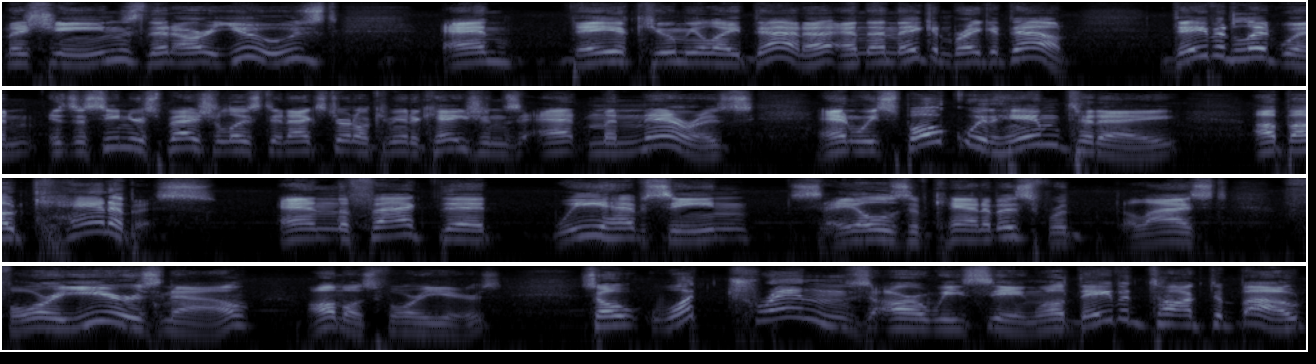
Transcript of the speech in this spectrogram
machines that are used and they accumulate data and then they can break it down. David Litwin is a senior specialist in external communications at Moneris, and we spoke with him today about cannabis and the fact that we have seen sales of cannabis for the last four years now, almost four years. So, what trends are we seeing? Well, David talked about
